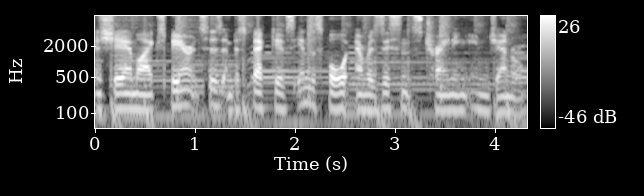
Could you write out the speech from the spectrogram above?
and share my experiences and perspectives in the sport and resistance training in general.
